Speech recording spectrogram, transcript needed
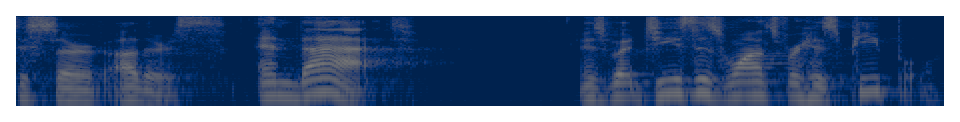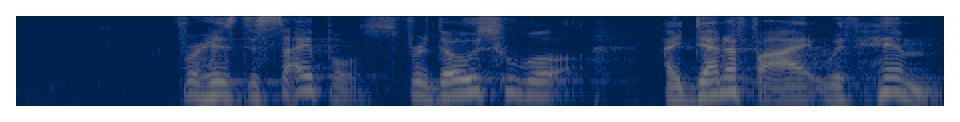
to serve others. And that is what Jesus wants for his people, for his disciples, for those who will identify with him.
